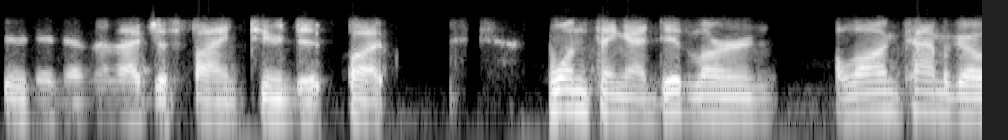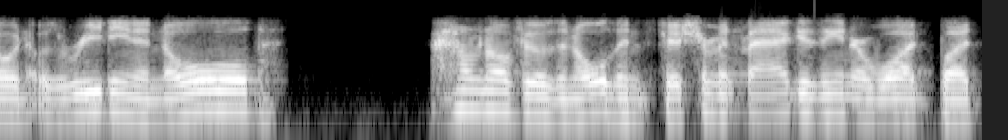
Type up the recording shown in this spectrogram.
tuning, and then I just fine tuned it. But one thing I did learn a long time ago, and it was reading an old, I don't know if it was an old In-Fisherman magazine or what, but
